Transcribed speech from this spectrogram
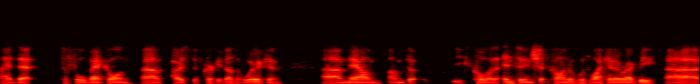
I had that to fall back on uh, post if cricket doesn't work. And um, now I'm, I'm, you could call it an internship kind of with Waikato Rugby uh,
